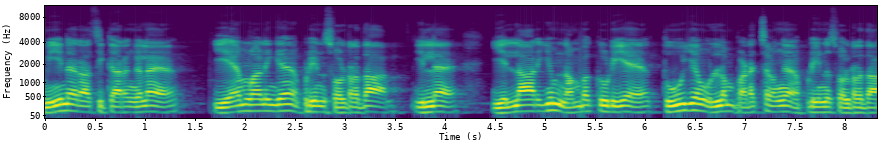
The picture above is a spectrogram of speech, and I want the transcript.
மீன ராசிக்காரங்களை ஏமாளிங்க அப்படின்னு சொல்கிறதா இல்லை எல்லாரையும் நம்பக்கூடிய தூய உள்ளம் படைச்சவங்க அப்படின்னு சொல்கிறதா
